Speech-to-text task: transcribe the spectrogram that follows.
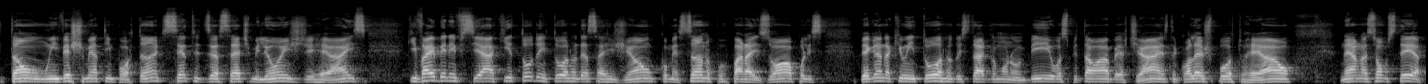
Então, um investimento importante, 117 milhões de reais, que vai beneficiar aqui todo o entorno dessa região, começando por Paraisópolis, pegando aqui o entorno do estádio do Morumbi, o Hospital Albert Einstein, Colégio Porto Real. Né? Nós vamos ter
